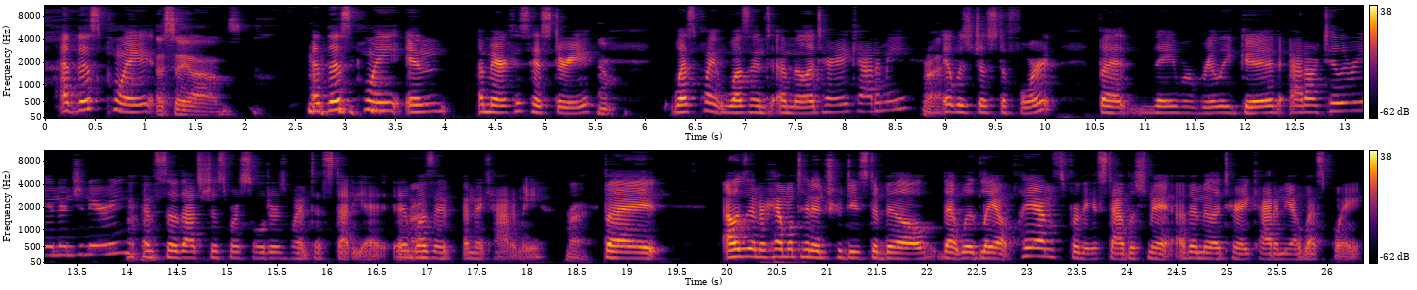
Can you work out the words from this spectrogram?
at this point a seance. at this point in America's history, Yep. West Point wasn't a military academy. Right. It was just a fort, but they were really good at artillery and engineering, Mhm. and so that's just where soldiers went to study it. It Right. wasn't an academy. right. But Alexander Hamilton introduced a bill that would lay out plans for the establishment of a military academy at West Point.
